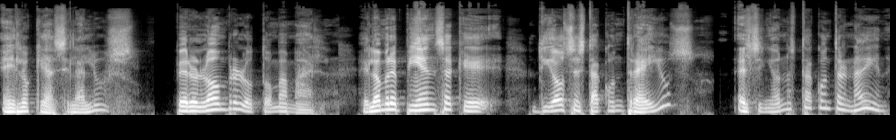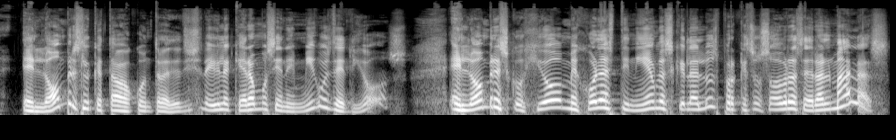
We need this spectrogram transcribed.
Es lo que hace la luz. Pero el hombre lo toma mal. El hombre piensa que Dios está contra ellos. El Señor no está contra nadie. El hombre es el que estaba contra Dios. Dice la Biblia que éramos enemigos de Dios. El hombre escogió mejor las tinieblas que la luz porque sus obras eran malas.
